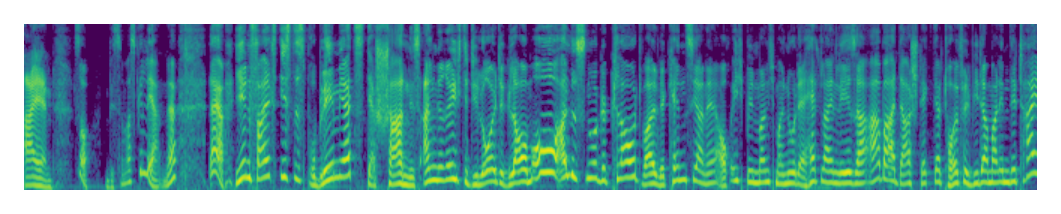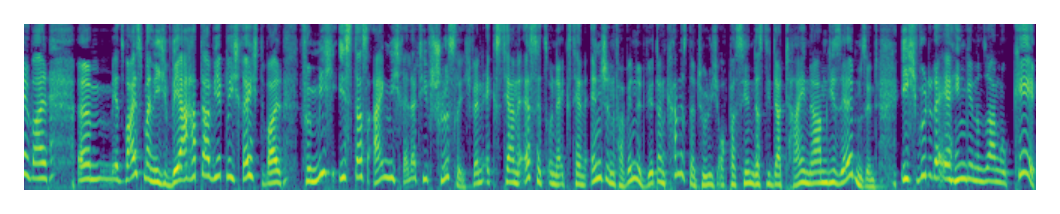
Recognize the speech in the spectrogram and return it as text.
Iron. So, ein bisschen was gelernt, ne? Naja, jedenfalls ist das Problem jetzt, der Schaden ist angerichtet, die Leute glauben, oh, alles nur geklaut, weil wir kennen es ja, ne? Auch ich bin manchmal nur der Headline-Leser, aber da steckt der Teufel wieder mal im Detail, weil ähm, jetzt weiß man nicht, wer hat da wirklich recht, weil für mich ist das eigentlich relativ schlüssig. Wenn externe Assets und eine externe Engine verwendet wird, dann kann es natürlich auch passieren, dass die Dateinamen dieselben sind. Ich würde da eher hingehen und sagen, okay,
